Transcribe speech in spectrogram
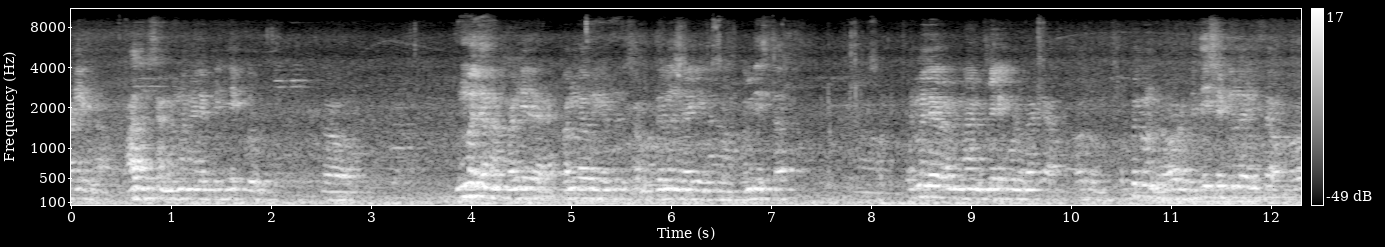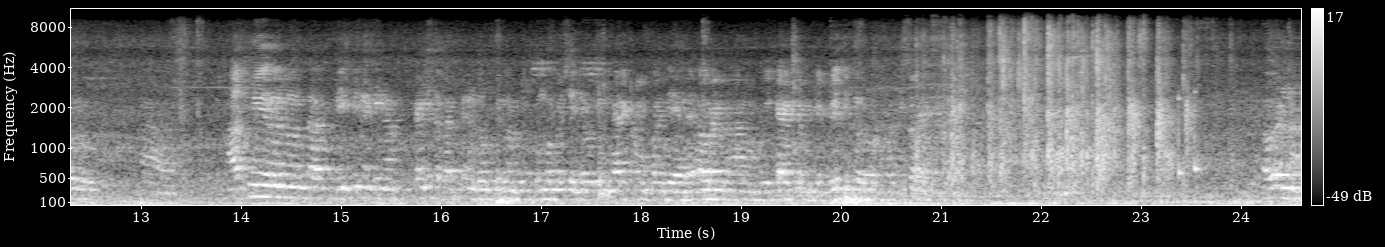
ಆಗಲಿಲ್ಲ ಆದ್ರೂ ಸಹ ನಮ್ಮ ಪ್ರೀತಿಟ್ಟು ಆ, ತುಂಬ ಜನ ಬಂದಿದ್ದಾರೆ. ಬಂದವರಿಗೆಲ್ಲರೂ ಸಹ ಮೊದಲನೇದಾಗಿ ನಾನು ವಂದಿಸ್ತಾ ಎಂ ಎಲ್ ಎರನ್ನು ನಾನು ಕೇಳಿಕೊಂಡಾಗ ಅವರು ಒಪ್ಪಿಕೊಂಡ್ರು. ಅವರ ವಿಧಿ ಶೆಡ್ಯೂಲಲ್ಲಿ ಸಹ ಅವರು ಆತ್ಮೀಯರನ್ನು ಅಂತ ರೀತಿಯಲ್ಲಿ ನಾನು ಖಂಡಿತ ಬರ್ತೇನೆ ಒಪ್ಪಿಕೊಂಡು ತುಂಬ ಖುಷಿಯಲ್ಲಿ ಅವರು ಈ ಕಾರ್ಯಕ್ರಮಕ್ಕೆ ಬಂದಿದ್ದಾರೆ. ಅವರನ್ನು ನಾನು ಈ ಕಾರ್ಯಕ್ರಮಕ್ಕೆ ಭೇಟಿ ಸ್ವಾಗತಿಸ್ತೇನೆ ಅವರನ್ನು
